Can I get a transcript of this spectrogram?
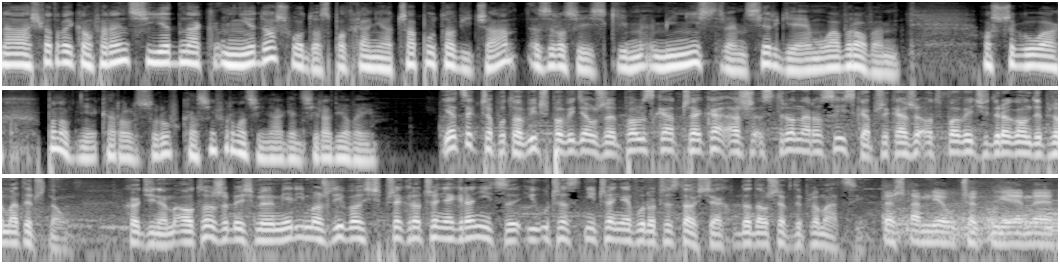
Na światowej konferencji jednak nie doszło do spotkania Czaputowicza z rosyjskim ministrem Siergiejem Ławrowem. O szczegółach ponownie Karol Surówka z Informacyjnej Agencji Radiowej. Jacek Czaputowicz powiedział, że Polska czeka, aż strona rosyjska przekaże odpowiedź drogą dyplomatyczną. Chodzi nam o to, żebyśmy mieli możliwość przekroczenia granicy i uczestniczenia w uroczystościach, dodał szef dyplomacji. Też tam nie oczekujemy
